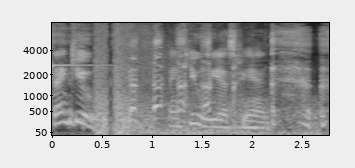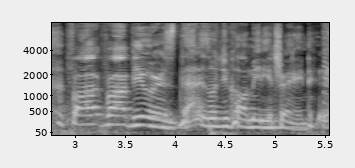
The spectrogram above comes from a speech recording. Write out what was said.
Thank you, thank you, ESPN. For our, for our viewers, that is what you call media trained. Yeah,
